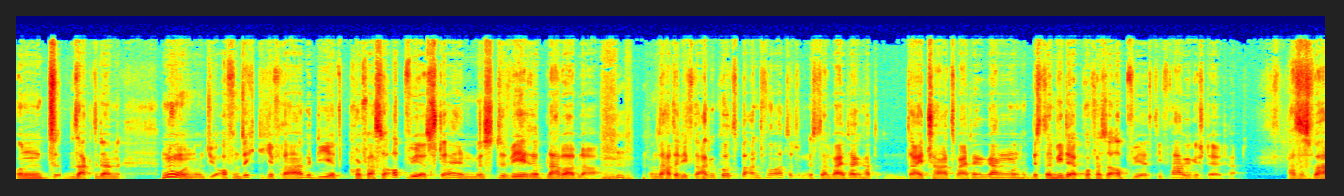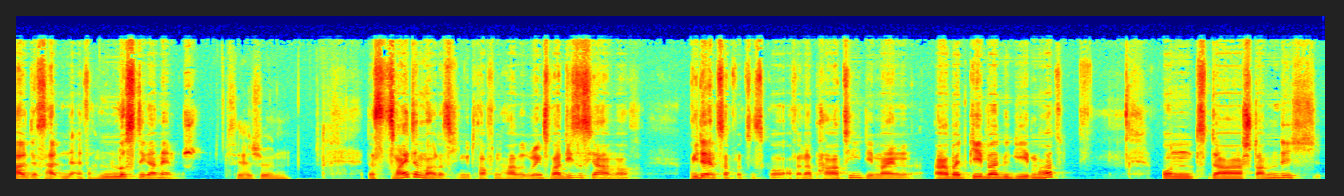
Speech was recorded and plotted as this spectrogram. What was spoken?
und sagte dann, nun, und die offensichtliche Frage, die jetzt Professor Obvious stellen müsste, wäre bla bla bla. Und da hat er die Frage kurz beantwortet und ist dann weiter, hat drei Charts weitergegangen und bis dann wieder Professor Obvious die Frage gestellt hat. Also es war halt, das ist halt einfach ein lustiger Mensch. Sehr schön. Das zweite Mal, dass ich ihn getroffen habe, übrigens war dieses Jahr noch, wieder in San Francisco auf einer Party, die mein Arbeitgeber gegeben hat. Und da stand ich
